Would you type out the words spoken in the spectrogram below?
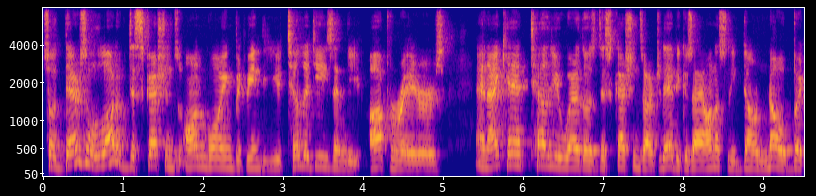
So there's a lot of discussions ongoing between the utilities and the operators. And I can't tell you where those discussions are today because I honestly don't know. But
